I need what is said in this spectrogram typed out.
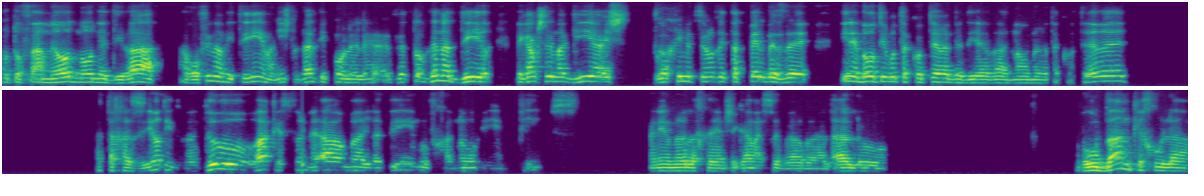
הוא תופעה מאוד מאוד נדירה, הרופאים האמיתיים, אני השתדלתי פה, ל... זה טוב, זה נדיר, וגם כשזה מגיע, יש דרכים מצוינות לטפל בזה. הנה, בואו תראו את הכותרת בדיעבד, מה אומרת הכותרת? התחזיות התוודו, רק 24 ילדים אובחנו עם PIMS. אני אומר לכם שגם ה-24 הללו, רובם ככולם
